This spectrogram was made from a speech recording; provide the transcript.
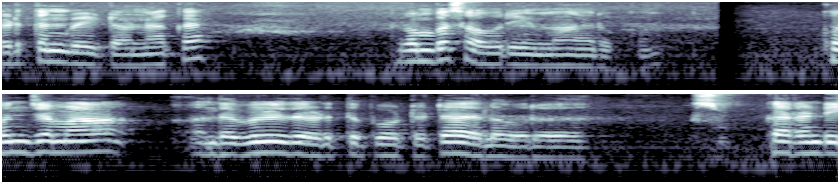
எடுத்துன்னு போயிட்டோம்னாக்கா ரொம்ப சௌகரியமாக இருக்கும். கொஞ்சமாக அந்த விழுதை எடுத்து போட்டுட்டு அதில் ஒரு கரண்டி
